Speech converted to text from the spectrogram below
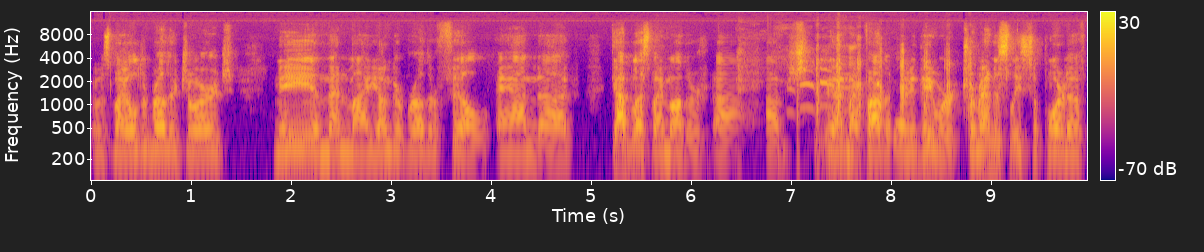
It was my older brother George, me, and then my younger brother Phil. And uh, God bless my mother uh, um, and my father. I mean, they were tremendously supportive,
